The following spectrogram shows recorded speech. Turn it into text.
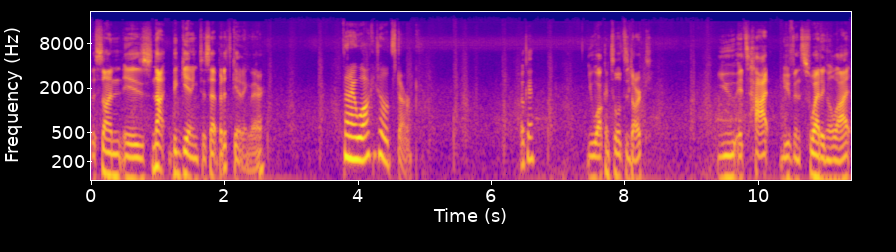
The sun is not beginning to set, but it's getting there. then I walk until it's dark. Okay. You walk until it's dark. You it's hot. You've been sweating a lot.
